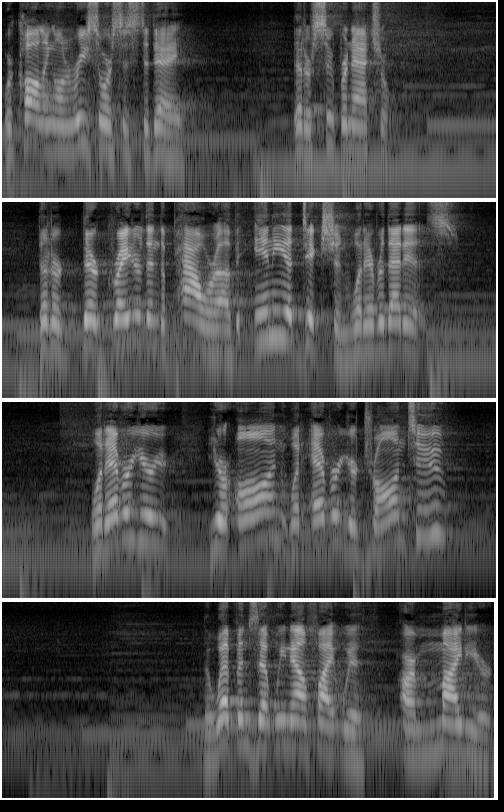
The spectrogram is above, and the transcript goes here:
We're calling on resources today that are supernatural. That are they're greater than the power of any addiction, whatever that is. Whatever you're you're on, whatever you're drawn to, the weapons that we now fight with are mightier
